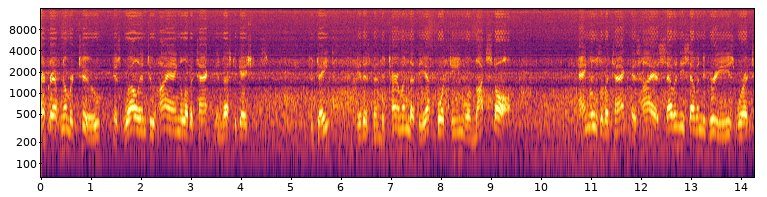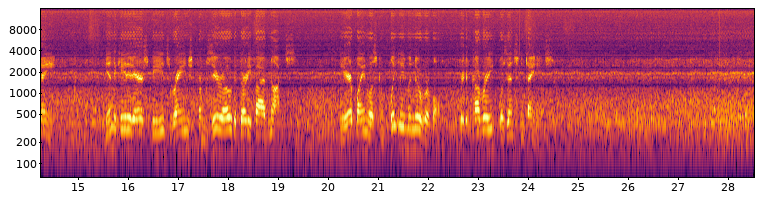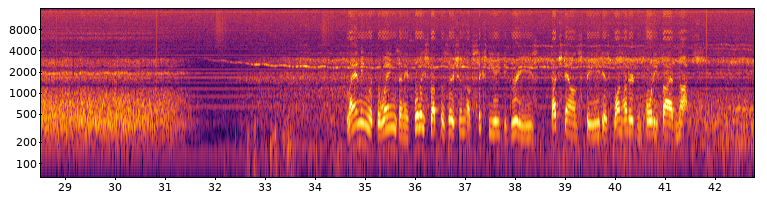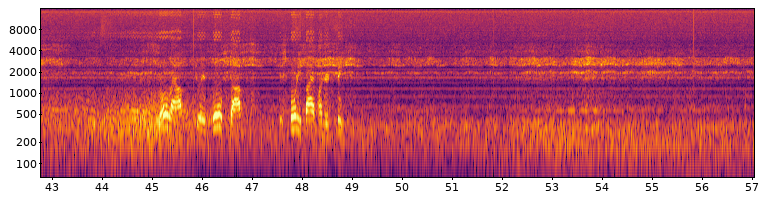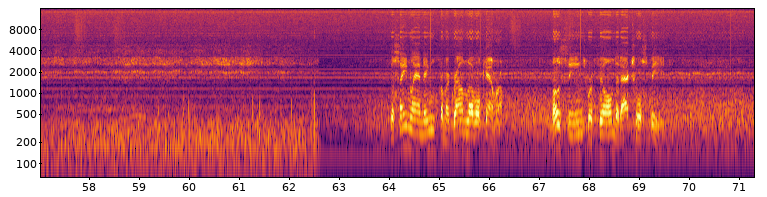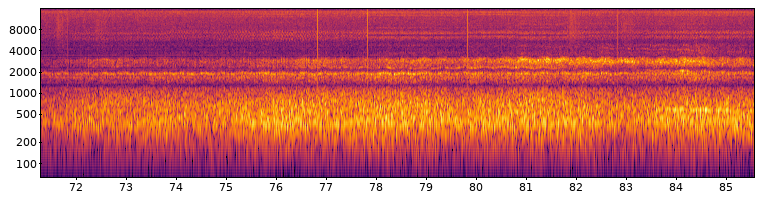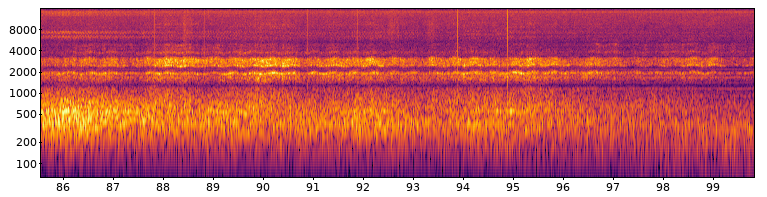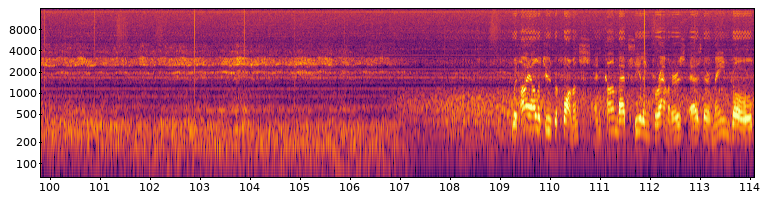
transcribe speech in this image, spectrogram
Aircraft number two is well into high angle of attack investigations. To date, it has been determined that the F-14 will not stall. Angles of attack as high as 77 degrees were attained. Indicated airspeeds ranged from 0 to 35 knots. The airplane was completely maneuverable. Recovery was instantaneous. Landing with the wings in a fully swept position of 68 degrees, touchdown speed is 145 knots. Roll out to a full stop is 4,500 feet. The same landing from a ground level camera. Both scenes were filmed at actual speed. With high altitude performance and combat ceiling parameters as their main goal,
